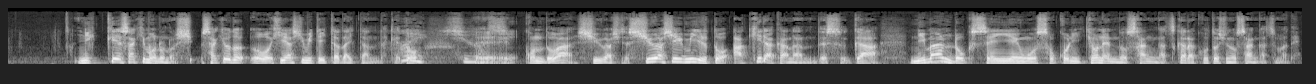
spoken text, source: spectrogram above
日経先物の、先ほど、冷やし見ていただいたんだけど、はい、週足、えー、今度は週足です。週足見ると明らかなんですが、2万6千円をそこに去年の3月から今年の3月まで、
